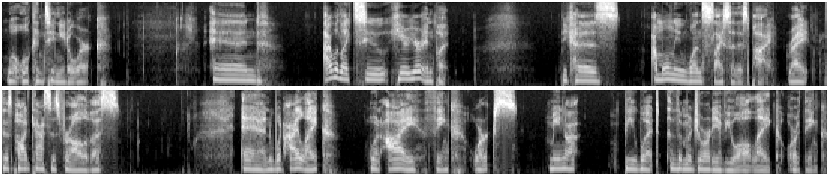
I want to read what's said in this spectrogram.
what will continue to work. And I would like to hear your input because I'm only one slice of this pie, right? This podcast is for all of us. And what I like, what I think works, may not be what the majority of you all like or think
